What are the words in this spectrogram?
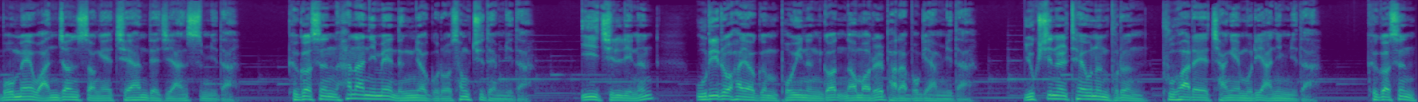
몸의 완전성에 제한되지 않습니다. 그것은 하나님의 능력으로 성취됩니다. 이 진리는 우리로 하여금 보이는 것 너머를 바라보게 합니다. 육신을 태우는 불은 부활의 장애물이 아닙니다. 그것은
